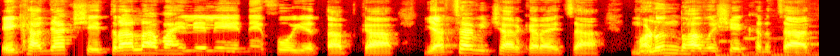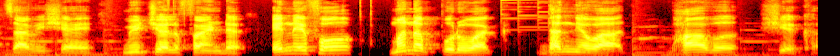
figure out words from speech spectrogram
एखाद्या क्षेत्राला वाहिलेले एन एफ ओ येतात का? याचा विचार करायचा. म्हणून भावशेखरचा आजचा विषय mutual fund. N F O मनपूर्वक. धन्यवाद. भाव शेखर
